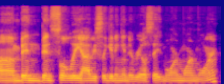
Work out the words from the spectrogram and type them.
um, been been slowly, obviously, getting into real estate more and more and more.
